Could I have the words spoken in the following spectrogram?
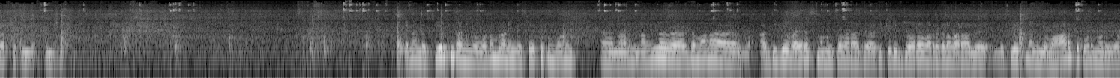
பரட்டுக்குங்க கொஞ்சம். ஏன்னா இந்த பீர்க்கங்காய் நீங்கள் உடம்புல நீங்கள் சேர்த்துக்கும் போது நல்ல விதமான அதிக வைரஸ் நம்மக்கிட்ட வராது. அடிக்கடி ஜுரம் வர்றதெல்லாம் வராது. இந்த பீர்க்கங்காய் நீங்கள் வாரத்துக்கு ஒரு முறையோ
